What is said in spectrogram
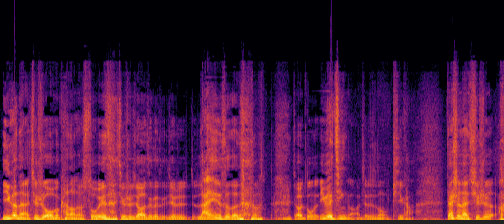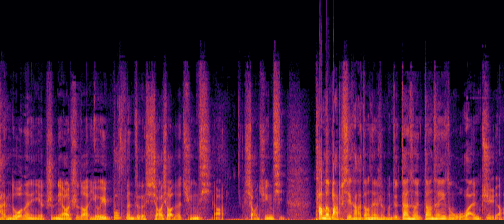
一个呢就是我们看到的所谓的 就是叫这个就是蓝颜色的那种叫动跃进啊，就是这种皮卡。但是呢，其实很多呢，你知你要知道，有一部分这个小小的群体啊，小群体。他们把皮卡当成什么？就当成当成一种玩具啊，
